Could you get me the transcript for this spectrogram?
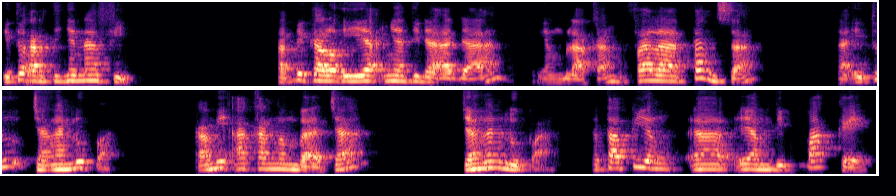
itu artinya nafi. Tapi kalau iya-nya tidak ada, yang belakang fala tansa, nah itu jangan lupa. Kami akan membaca jangan lupa. Tetapi yang eh, yang dipakai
